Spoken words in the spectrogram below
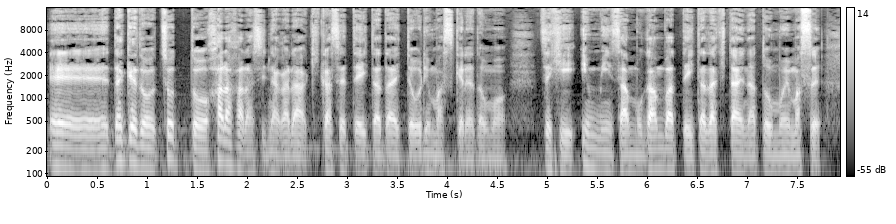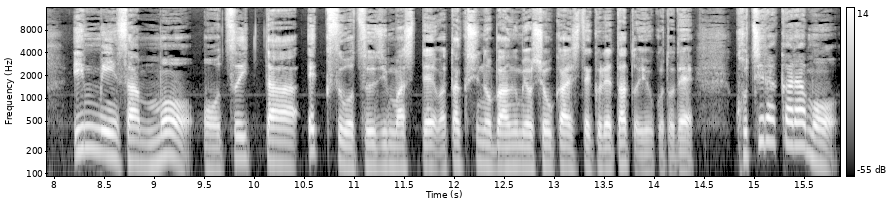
えー、だけどちょっとハラハラしながら聞かせていただいておりますけれども、ぜひインミンさんも頑張っていただきたいなと思います。インミンさんもツイッター X を通じまして私の番組を紹介してくれたということで、こちらからも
